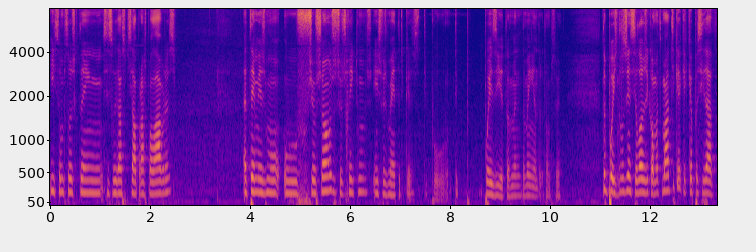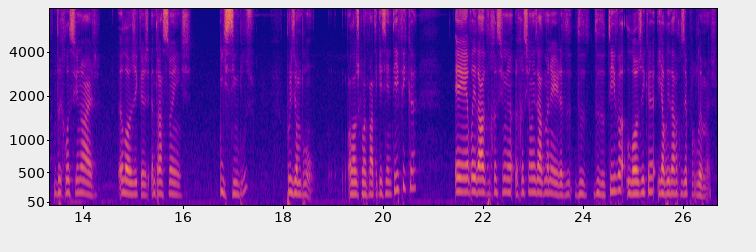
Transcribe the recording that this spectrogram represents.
e são pessoas que têm sensibilidade especial para as palavras, até mesmo os seus sons, os seus ritmos e as suas métricas. Tipo, tipo poesia também, também entra, estão a perceber? Depois, inteligência lógica ou matemática, que é a capacidade de relacionar lógicas entre ações e símbolos. Por exemplo, a lógica matemática e científica é a habilidade de racionalizar de maneira dedutiva, lógica e a habilidade de resolver problemas.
